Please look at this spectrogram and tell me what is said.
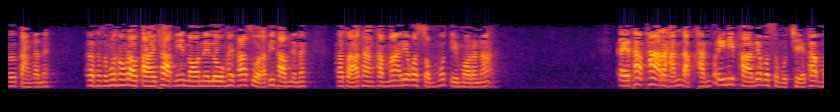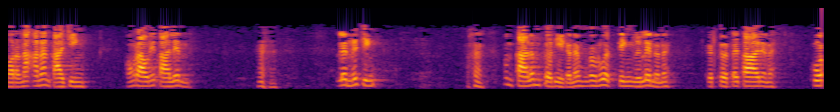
เออต่างกันนะถ้าสมมติของเราตายชาตินี้นอนในโรงให้พระสวดอภิธรรมเนี่ยนะภาษาทางธรรมะเรียกว่าสมมุติมรณะ แต่ถ้าพระอรหันต์ดับขันปรินิพานเรียกว่าสมุทเฉทมรณะอันนั้นตายจริง ของเรานี่ตายเล่น เล่นหรือจริง มันตายแล้วมันเกิดอีกนะมันก็รู้ว่าจริงหรือเล่นอะนะเกิดเกิดตายตายเนี่ยนะกลัว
